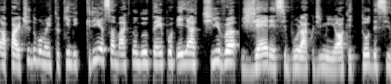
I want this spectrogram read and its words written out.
a partir do momento que ele cria essa máquina do tempo, ele ativa, gera esse buraco de minhoca e todo esse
